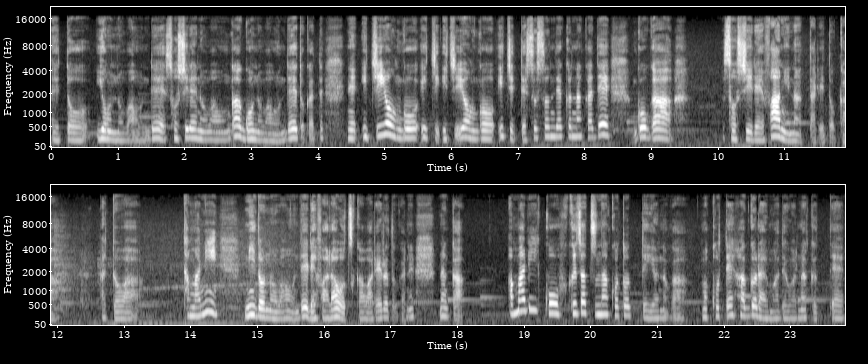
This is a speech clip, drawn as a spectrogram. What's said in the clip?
えっと、4の和音でソシレの和音が5の和音でとかって、ね、14511451って進んでいく中で5がソシレファになったりとかあとはたまに2度の和音でレファラを使われるとかね。なんかあまりこう複雑なことっていうのが、まあ、古典派ぐらいまではなくって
